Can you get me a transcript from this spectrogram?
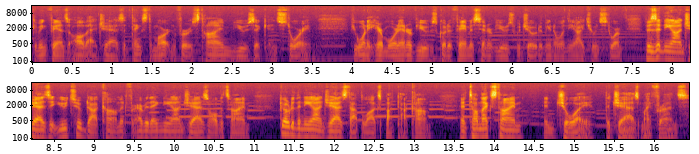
giving fans all that jazz. And thanks to Martin for his time, music, and story. If you want to hear more interviews, go to Famous Interviews with Joe Dimino in the iTunes Store. Visit Neon Jazz at youtube.com, and for everything Neon Jazz all the time, go to the neonjazz.blogspot.com. Until next time, enjoy the jazz, my friends.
